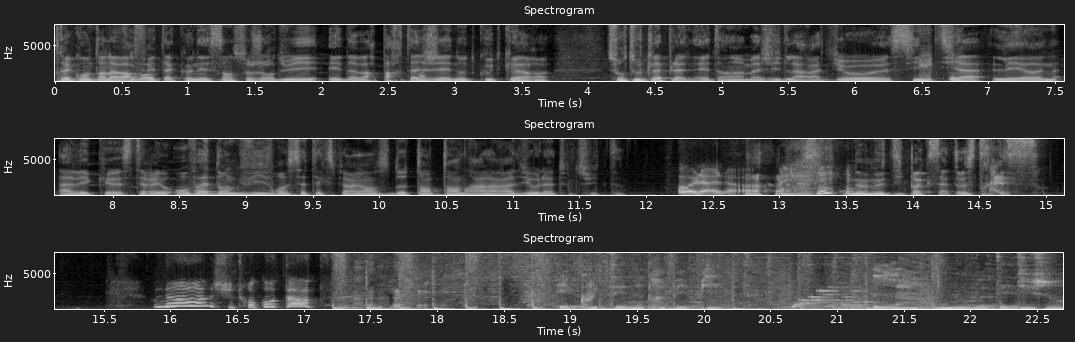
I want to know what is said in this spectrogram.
Très content d'avoir fait ta connaissance aujourd'hui et d'avoir partagé notre coup de cœur sur toute la planète, hein, magie de la radio. Euh, Cynthia Léon avec euh, Stéréo. On va donc vivre cette expérience de t'entendre à la radio là tout de suite. Oh là là, ne me dis pas que ça te stresse. je suis trop contente. Écoutez notre pépite. La nouveauté du jour.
